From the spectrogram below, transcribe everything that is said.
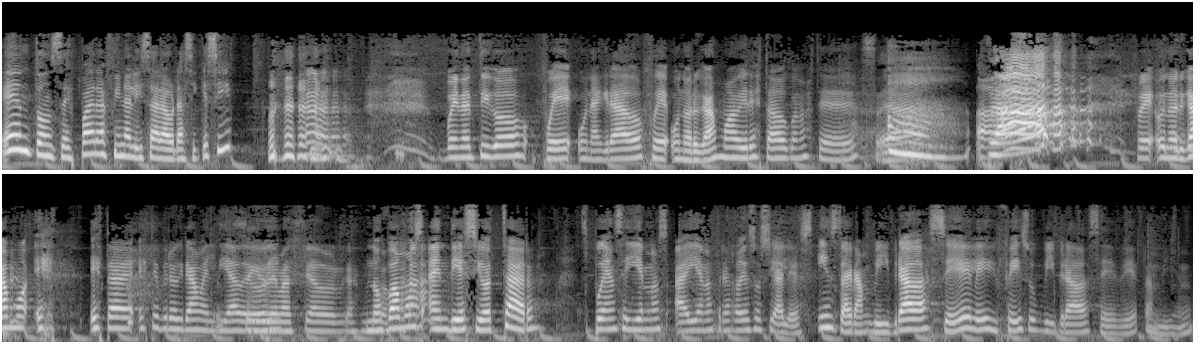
Entonces, para finalizar, ahora sí que sí, Bueno, chicos, fue un agrado, fue un orgasmo haber estado con ustedes. Ah. Fue un orgasmo es- esta, este programa el día de Sí, hoy. demasiado orgásmico. Nos vamos a endiesiotar. Pueden seguirnos ahí en nuestras redes sociales. Instagram Vibrada CL y Facebook Vibrada CB también.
